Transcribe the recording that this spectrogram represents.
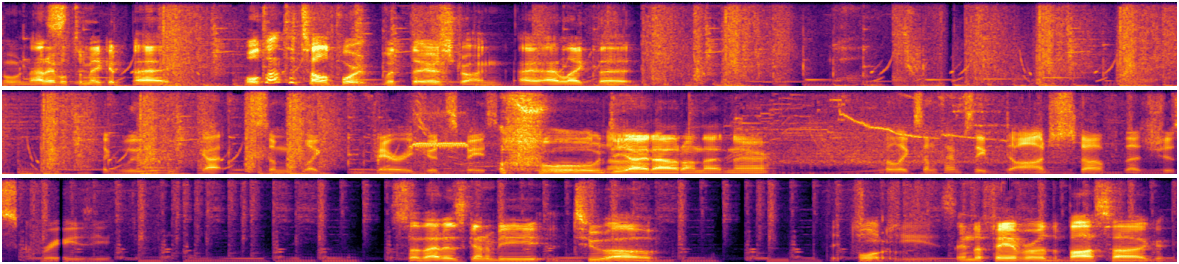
Oh, not able to make it back. Hold on to teleport with the air strong. I, I like that. Like Lulu got some like very good space. Oh, DI'd out on that Nair. But like sometimes they dodge stuff that's just crazy. So that is going to be 2-0 The GG's. in the favor of the Boss Hog.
